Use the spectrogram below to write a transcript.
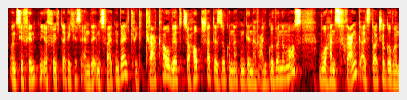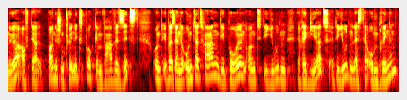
und sie finden ihr fürchterliches Ende im Zweiten Weltkrieg. Krakau wird zur Hauptstadt des sogenannten Generalgouvernements, wo Hans Frank als deutscher Gouverneur auf der polnischen Königsburg, dem Wawel, sitzt und über seine Untertanen, die Polen und die Juden regiert. Die Juden lässt er umbringen.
